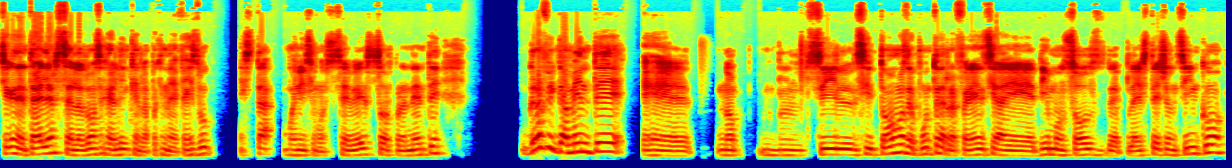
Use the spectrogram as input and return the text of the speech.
chequen el trailer, se los vamos a dejar el link en la página de Facebook. Está buenísimo, se ve sorprendente. Gráficamente, eh, no, si, si tomamos de punto de referencia eh, Demon Souls de PlayStation 5,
